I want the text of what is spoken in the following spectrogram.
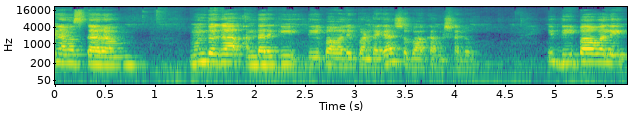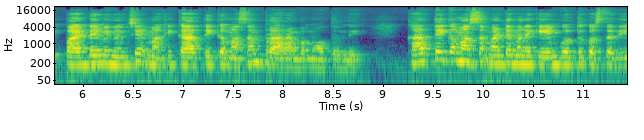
నమస్కారం. ముందుగా అందరికీ దీపావళి పండుగ శుభాకాంక్షలు. ఈ దీపావళి పాడ్యమి నుంచే మాకి కార్తీక మాసం ప్రారంభమవుతుంది. కార్తీక మాసం అంటే మనకి ఏం గుర్తుకొస్తుంది?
